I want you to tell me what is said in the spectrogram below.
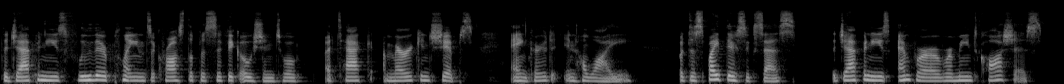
the Japanese flew their planes across the Pacific Ocean to attack American ships anchored in Hawaii. But despite their success, the Japanese emperor remained cautious.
